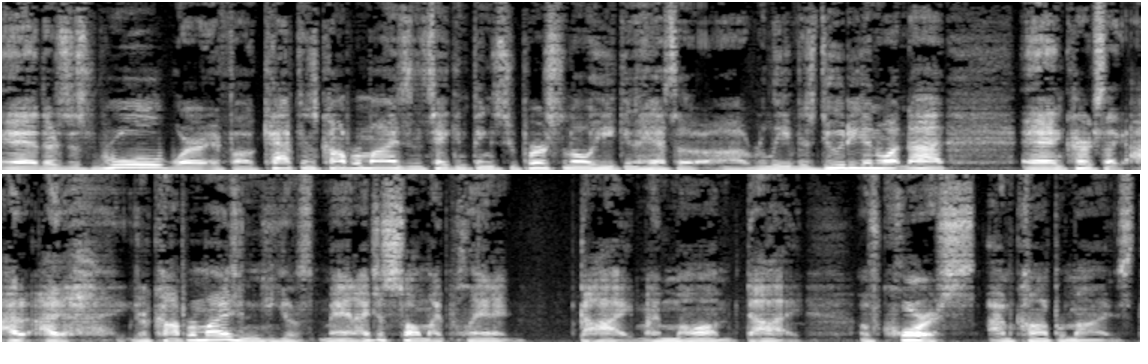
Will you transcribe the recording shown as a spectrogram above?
uh, there's this rule where if a captain's compromised and taking things too personal, he can he has to uh, relieve his duty and whatnot. And Kirk's like, I, I, you're compromised, and he goes, man, I just saw my planet die, my mom die. Of course, I'm compromised.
